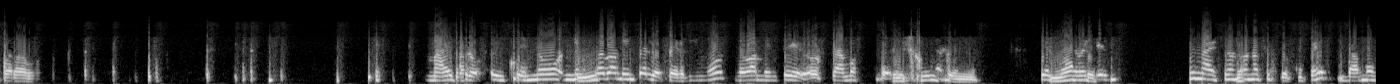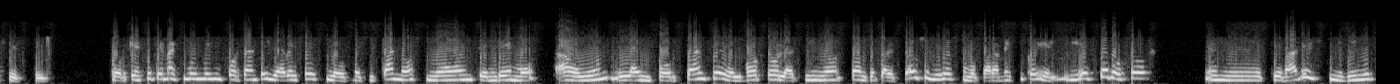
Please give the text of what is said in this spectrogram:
para maestro este no, nuevamente lo perdimos nuevamente estamos disculpen. no, pues, maestro no no. se preocupe vamos este porque este tema es muy, muy importante y a veces los mexicanos no entendemos aún la importancia del voto latino, tanto para Estados Unidos como para México, y, y este voto que va a decidir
